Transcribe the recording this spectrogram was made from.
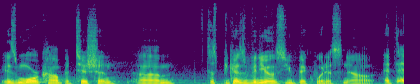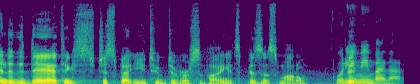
is more competition, um, just because video is ubiquitous now. At the end of the day, I think it's just about YouTube diversifying its business model. What do you mean by that?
